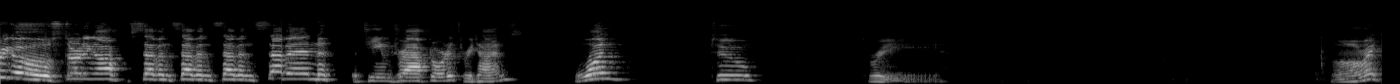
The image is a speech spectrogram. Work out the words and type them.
we go, starting off 7777, seven, seven, seven, the team draft order three times. One, two, three. All right.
